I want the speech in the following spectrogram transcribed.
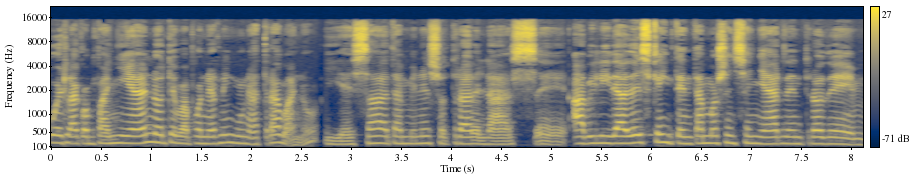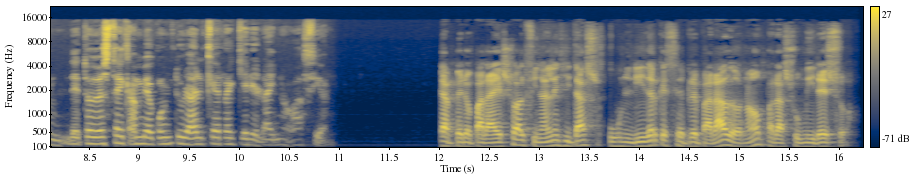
pues la compañía no te va a poner ninguna traba, ¿no? Y esa también es otra de las eh, habilidades que intentamos enseñar dentro de, de, todo este cambio cultural que requiere la innovación. Pero para eso al final necesitas un líder que esté preparado, ¿no? Para asumir eso.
